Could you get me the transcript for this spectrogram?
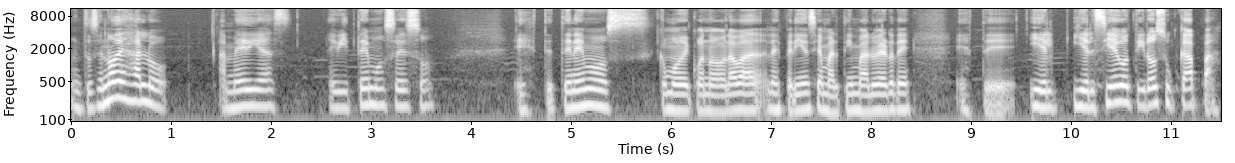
Entonces no dejarlo a medias, evitemos eso. Este, tenemos, como de cuando hablaba la experiencia Martín Valverde, este, y, el, y el ciego tiró su capa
